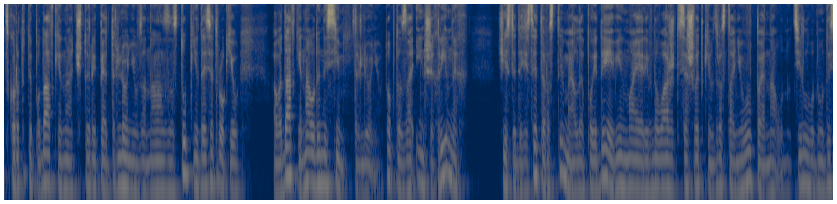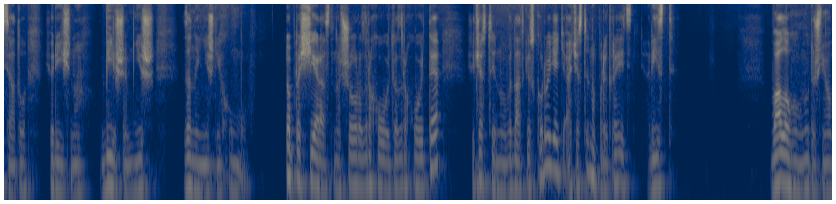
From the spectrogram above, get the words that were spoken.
скоротити податки на 4-5 трильйонів за на наступні 10 років, а видатки на 1,7 трильйонів. Тобто за інших рівних чистий дефіцит ростиме, але по ідеї він має рівноважитися швидким зростанням ВВП на 1,1 щорічно більшим ніж за нинішніх умов. Тобто, ще раз на що розраховують, розраховують те, що частину видатків скоротять, а частину перекриє ріст валового внутрішнього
